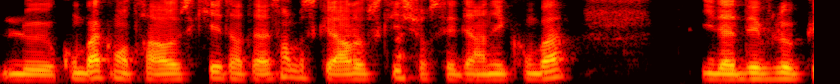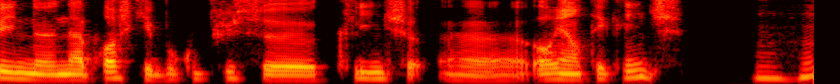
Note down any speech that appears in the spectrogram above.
le combat contre Arlovski est intéressant parce que Arlovski, sur ses derniers combats, il a développé une, approche qui est beaucoup plus euh, clinch, euh, orientée clinch. Mmh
